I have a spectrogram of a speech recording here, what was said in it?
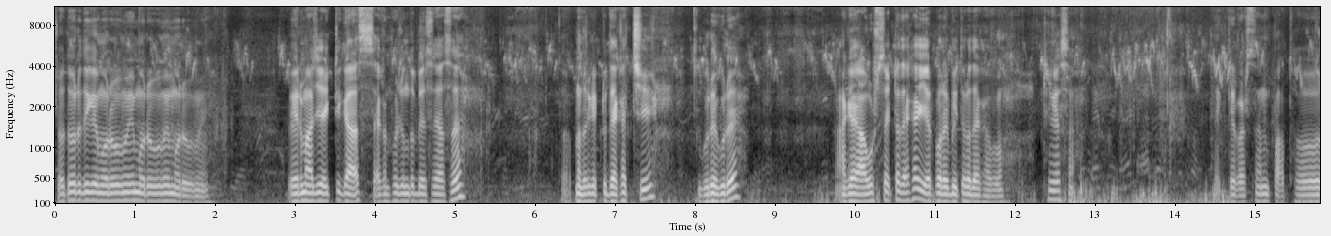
চতুর্দিকে মরুভূমি মরুভূমি মরুভূমি। এর মাঝে একটি গাছ এখন পর্যন্ত বেঁচে আছে। তো আপনাদেরকে একটু দেখাচ্ছি, ঘুরে ঘুরে। আগে আউট সাইডটা দেখাই, এরপরে ভিতরে দেখাবো। ঠিক আছে? দেখতে পাচ্ছেন পাথর,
